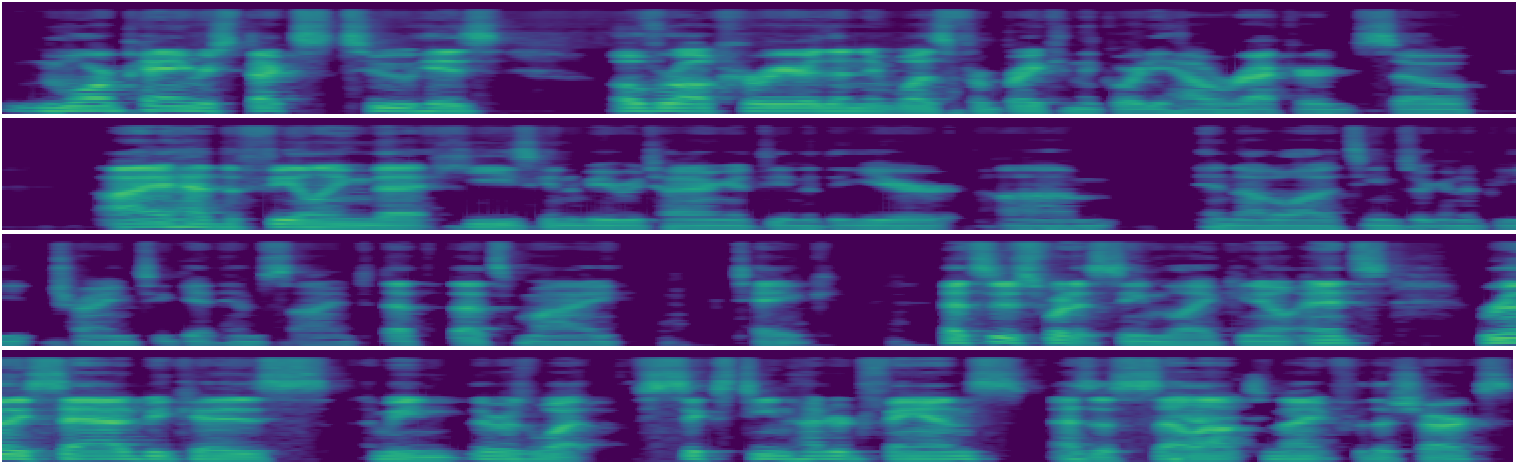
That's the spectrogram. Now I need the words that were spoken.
more paying respects to his overall career than it was for breaking the Gordie Howe record. So I had the feeling that he's going to be retiring at the end of the year, um, and not a lot of teams are going to be trying to get him signed. That that's my take. That's just what it seemed like, you know. And it's really sad because I mean there was what 1,600 fans as a sellout tonight for the Sharks.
